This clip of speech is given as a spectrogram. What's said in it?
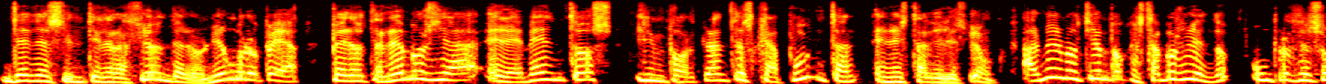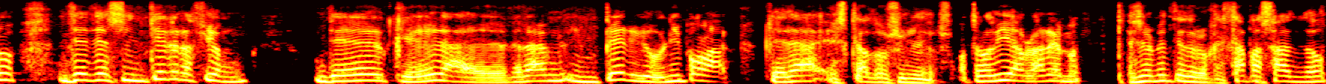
de desintegración de la Unión Europea, pero tenemos ya elementos importantes que apuntan en esta dirección. Al mismo tiempo que estamos viendo un proceso de desintegración del que era el gran imperio unipolar, que era Estados Unidos. Otro día hablaremos especialmente de lo que está pasando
